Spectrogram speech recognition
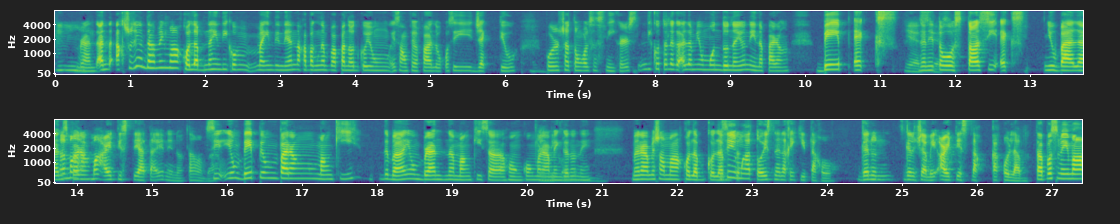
Mm. brand. And actually, ang daming mga collab na hindi ko maintindihan na kapag napapanood ko yung isang follow ko, si Jack Tew, puro siya tungkol sa sneakers. Hindi ko talaga alam yung mundo na yun eh, na parang Bape X, Yes, ganito, yes. Stussy X, New Balance, Ah, mga, parang, mga artist yata yun eh, no? Tama ba? si, yung Bape yung parang monkey, 'di ba Yung brand na monkey sa Hong Kong, maraming ganun eh. Marami siyang mga collab-collab. Kasi yung mga toys na nakikita ko, ganun, ganun siya. May artist na kakolab. Tapos may mga,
